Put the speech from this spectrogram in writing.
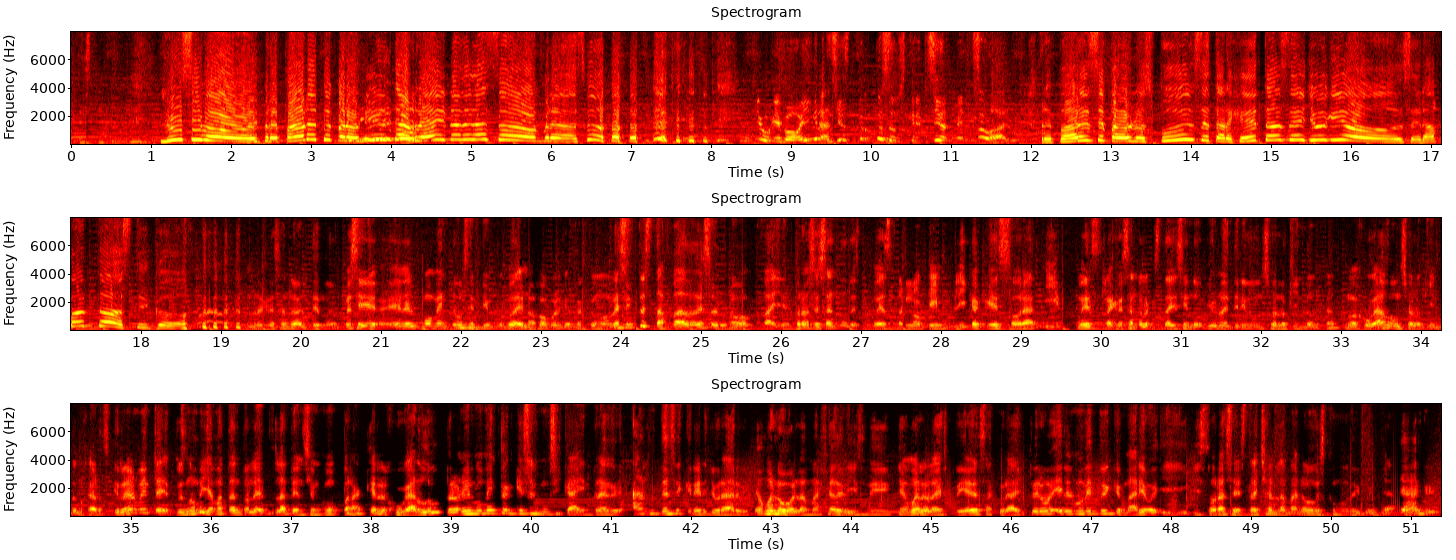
Luciboy, prepárate para unirte al reino de las sombras. Yugi Boy, gracias por tu suscripción mensual. Prepárense para unos pools de tarjetas de Yu-Gi-Oh! Será fantástico. Regresando al tema, pues sí, en el momento sentí un poco de enojo porque fue como, me siento estafado, eso era una bonfire. Procesando después lo que implica que es hora y pues regresando a lo que está diciendo, yo no he tenido un solo Kingdom Hearts, no he jugado un solo Kingdom Hearts y realmente pues no me llama tanto la, la atención como para querer jugarlo, pero en el momento en que esa música entra, güey, algo te hace querer llorar, güey. Llámalo la magia de Disney, llámalo la despedida de Sakurai, pero en el momento en que Mario y, y Sora se estrechan la mano, es como de, güey, ya, ya, güey,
